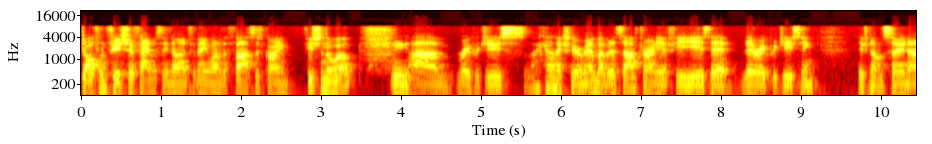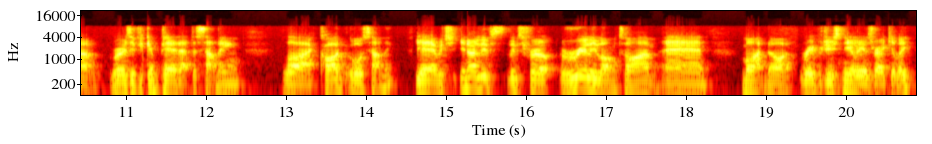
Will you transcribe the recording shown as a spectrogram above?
dolphin fish are famously known for being one of the fastest growing fish in the world. Mm. Um, reproduce, I can't actually remember, but it's after only a few years they're, they're reproducing, if not sooner. Whereas if you compare that to something like cod or something, yeah, which you know lives lives for a really long time and might not reproduce nearly as regularly.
